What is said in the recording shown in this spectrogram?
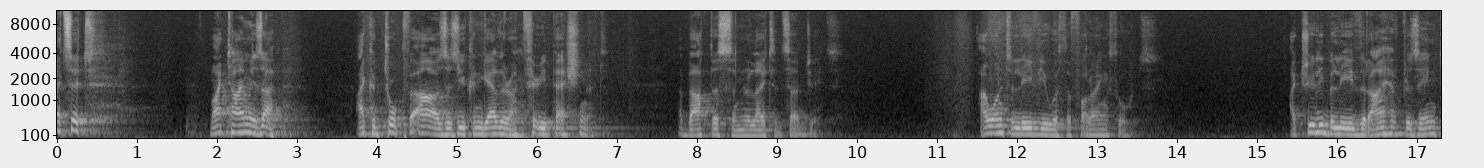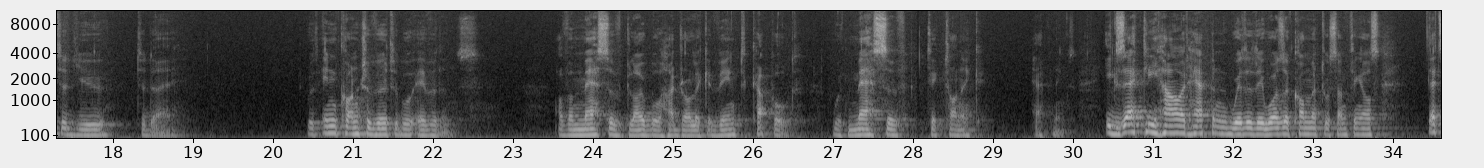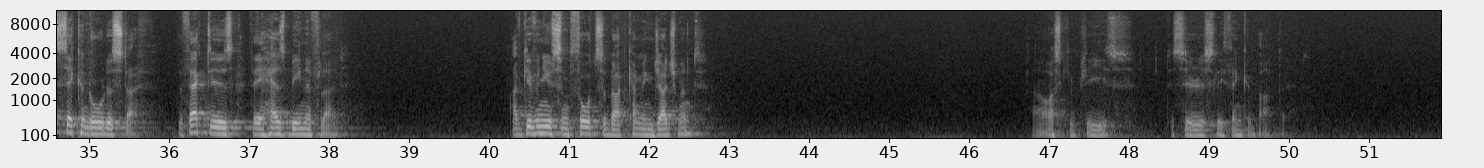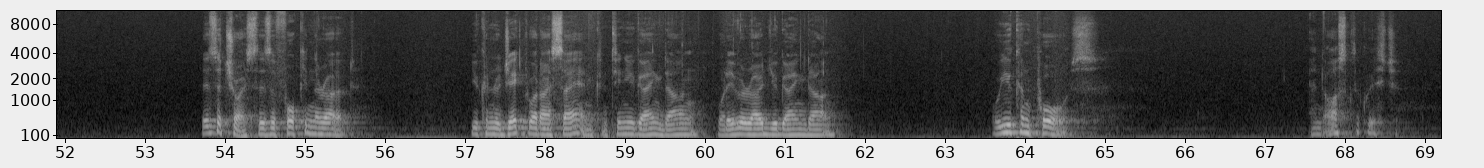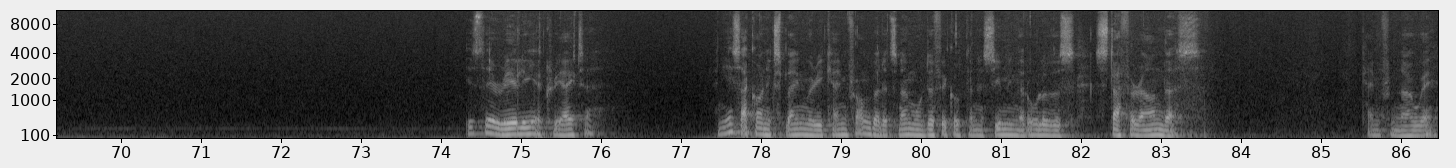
That's it. My time is up. I could talk for hours. As you can gather, I'm very passionate about this and related subjects. I want to leave you with the following thoughts. I truly believe that I have presented you today with incontrovertible evidence of a massive global hydraulic event coupled with massive tectonic happenings. Exactly how it happened, whether there was a comet or something else, that's second order stuff. The fact is, there has been a flood. I've given you some thoughts about coming judgment. I ask you, please, to seriously think about that. There's a choice, there's a fork in the road. You can reject what I say and continue going down whatever road you're going down. Or you can pause and ask the question Is there really a creator? And yes, I can't explain where he came from, but it's no more difficult than assuming that all of this stuff around us came from nowhere.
